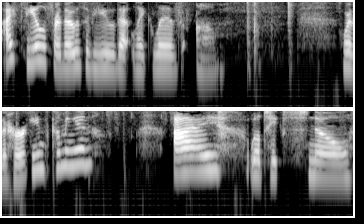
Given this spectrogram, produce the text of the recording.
I feel for those of you that like live um, where the hurricane's coming in. I will take snow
